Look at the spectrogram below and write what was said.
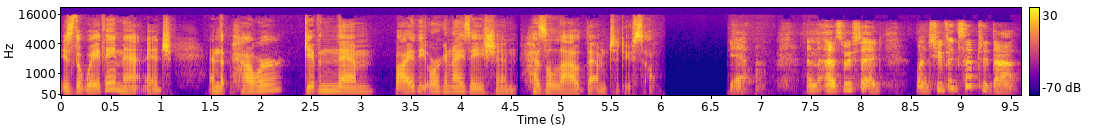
is the way they manage, and the power given them by the organization has allowed them to do so. Yeah. And as we've said, once you've accepted that,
